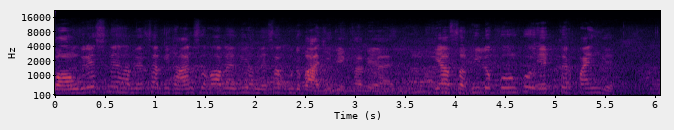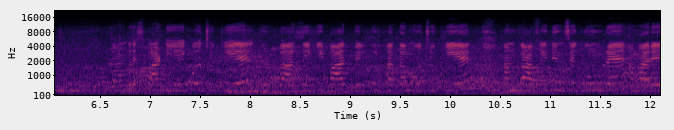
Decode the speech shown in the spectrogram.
कांग्रेस में हमेशा, विधानसभा में भी हमेशा गुटबाजी देखा गया है। क्या सभी लोगों को एक कर पाएँगे? कांग्रेस पार्टी एक हो चुकी है, गुटबाजी की बात बिल्कुल ख़त्म हो चुकी है। हम काफ़ी दिन से घूम रहे हैं, हमारे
